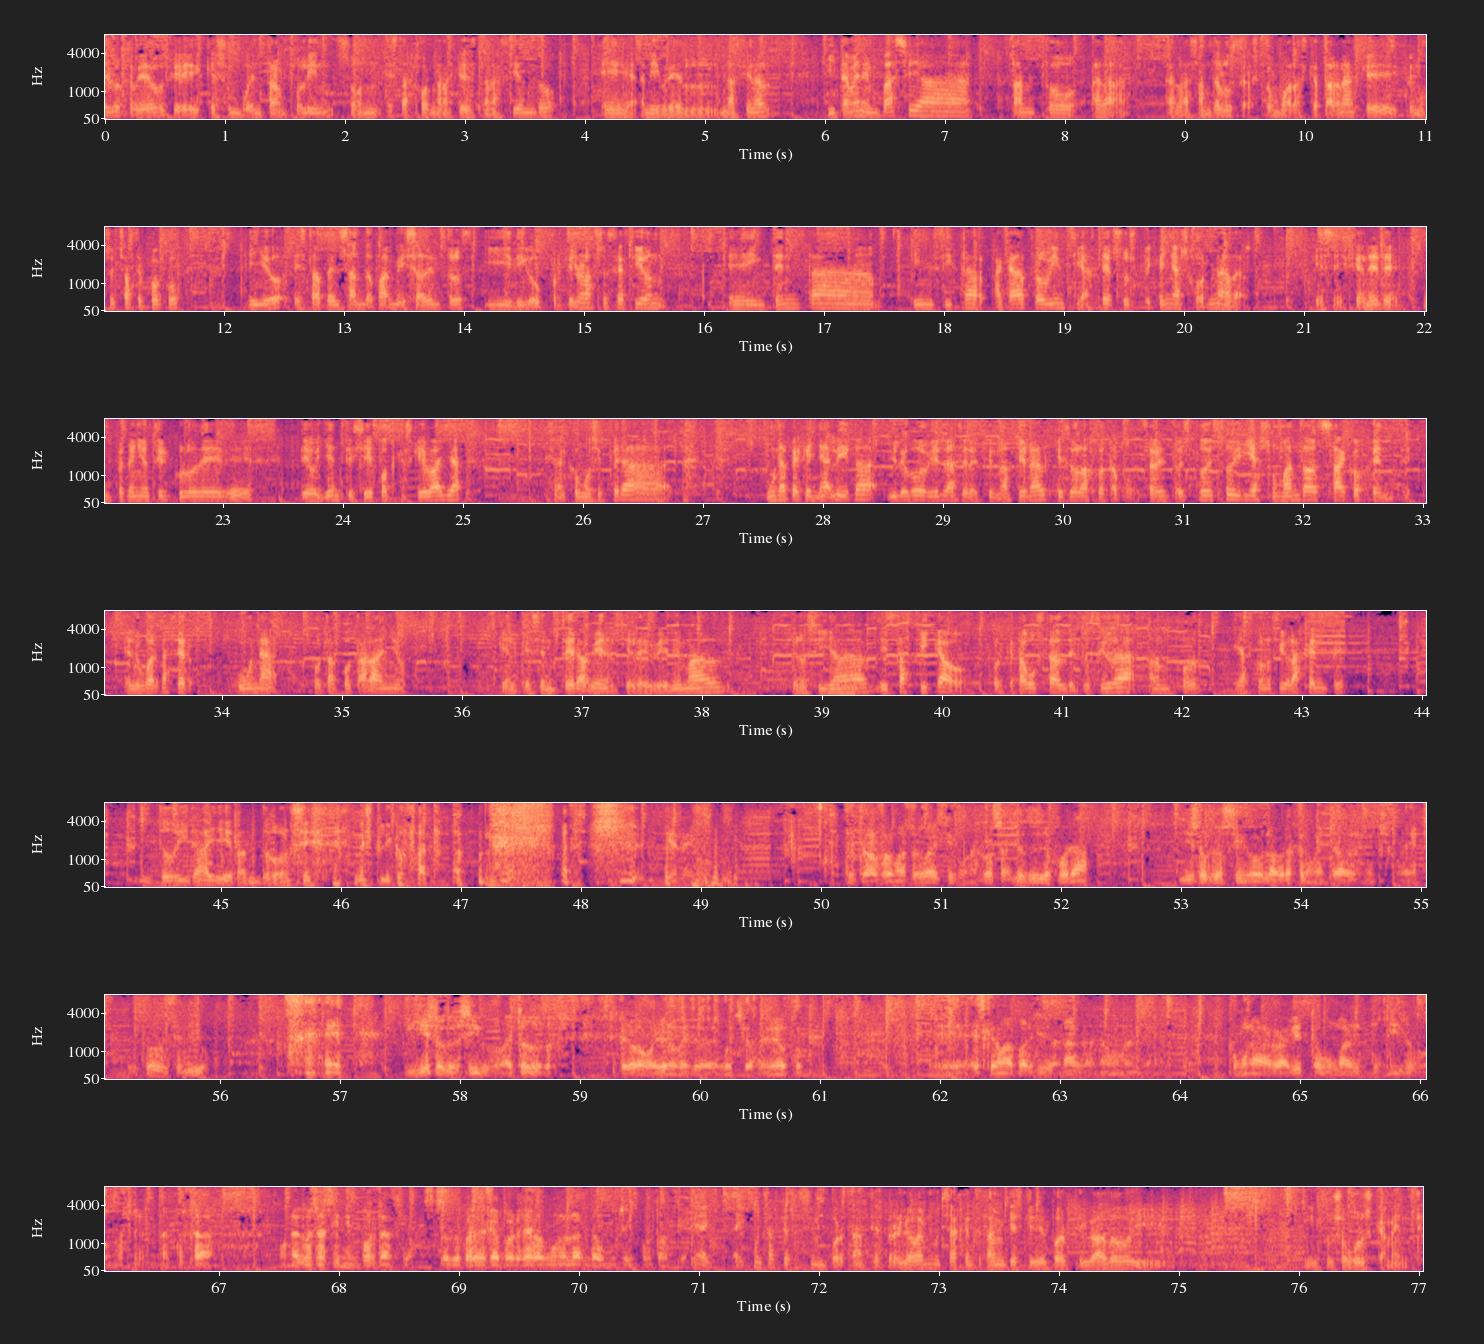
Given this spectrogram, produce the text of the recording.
yo lo que veo que, es un buen trampolín son estas jornadas que se están haciendo eh, a nivel nacional y también en base a tanto a, las andaluzas como a las catalanas que, hemos hecho hace poco, y yo he estado pensando para mis adentros y digo, ¿por qué no la asociación eh, intenta incitar a cada provincia a hacer sus pequeñas jornadas? Que se genere un pequeño círculo de, oyentes y de podcast que vaya, o sea, como si fuera una pequeña liga y luego viene la selección nacional que es la JPOT, ¿sabes? Entonces todo esto iría sumando al saco gente. En lugar de hacer una JPOT al año, que el que se entera bien, el que le viene mal, pero si ya estás picado porque te ha gustado el de tu ciudad, a lo mejor ya has conocido a la gente y todo irá llegando, no sé, me explico fatal. de todas formas os voy a decir una cosa, yo desde fuera, y eso que os sigo, la verdad es que no me he enterado mucho, ¿eh? De todo ese lío. y eso que sigo, a todos. Pero vamos, yo no me entero de mucho. Eh, es que no me ha parecido nada, ¿no? Como una rabieta, un malentendido, no sé, una cosa, una cosa sin importancia. Lo que pasa es que a parecer algunos le han dado mucha importancia. hay, hay, muchas cosas sin importancia, pero luego hay mucha gente también que escribe por privado y incluso bruscamente.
